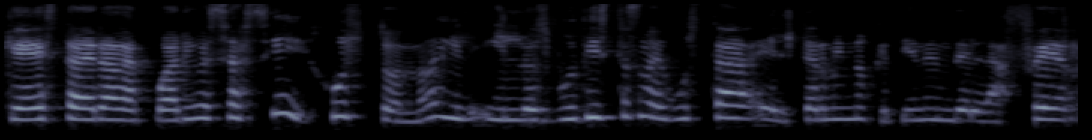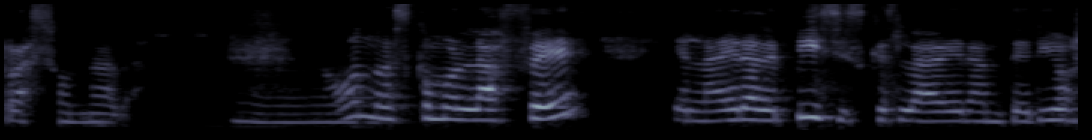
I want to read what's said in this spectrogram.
que esta era de Acuario es así, justo, ¿no? Y, los budistas me gusta el término que tienen de la fe razonada, ¿no? Mm. No es como la fe en la era de Pisces, que es la era anterior,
